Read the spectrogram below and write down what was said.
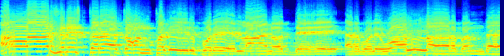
আল্লাহর ফেরেশতারা তখন তাদের উপরে লানত দেয় আর বলে, ও আল্লাহর বান্দা,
